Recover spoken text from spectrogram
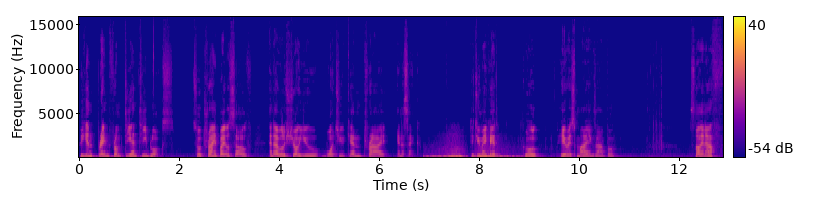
We can print from TNT blocks. So try it by yourself and I will show you what you can try in a sec. Did you make it? Cool. Here is my example. It's not enough?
